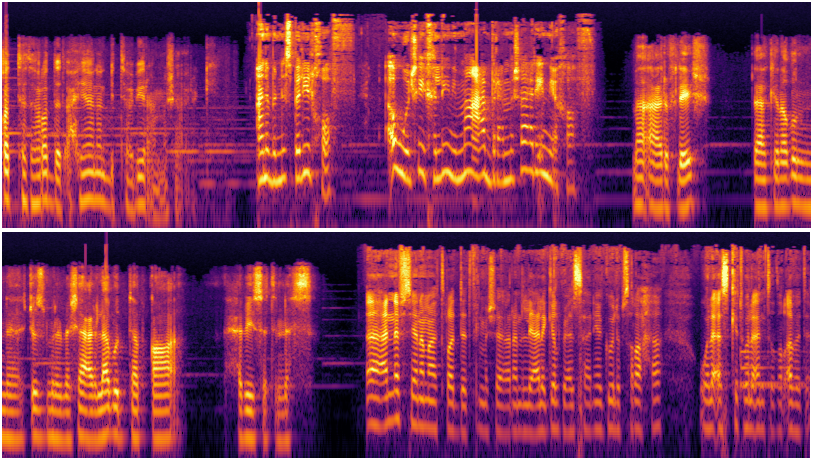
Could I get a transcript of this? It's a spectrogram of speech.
قد تتردد أحيانا بالتعبير عن مشاعرك؟ أنا بالنسبة لي الخوف. أول شيء يخليني ما أعبر عن مشاعري إني أخاف. ما أعرف ليش لكن أظن جزء من المشاعر لابد تبقى حبيسة النفس. آه عن نفسي أنا ما أتردد في المشاعر أنا اللي على قلبي على لساني أقول بصراحة ولا أسكت ولا أنتظر أبدا.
